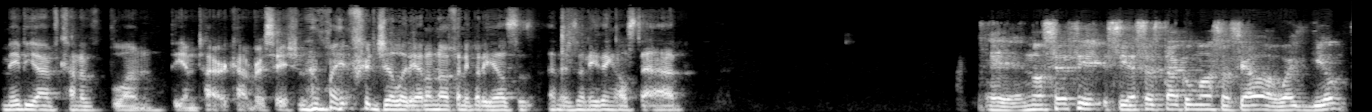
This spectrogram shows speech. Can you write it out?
maybe I've kind of blown the entire conversation on white fragility. I don't know if anybody else has, has anything else to add. Eh, no sé si, si eso está como asociado a white guilt.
